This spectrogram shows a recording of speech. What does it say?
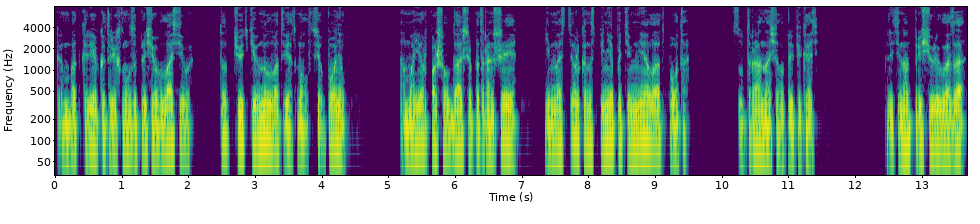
Комбат крепко тряхнул за плечо Власьева. Тот чуть кивнул в ответ, мол, все понял а майор пошел дальше по траншее, гимнастерка на спине потемнела от пота. С утра начало припекать. Лейтенант прищурил глаза.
